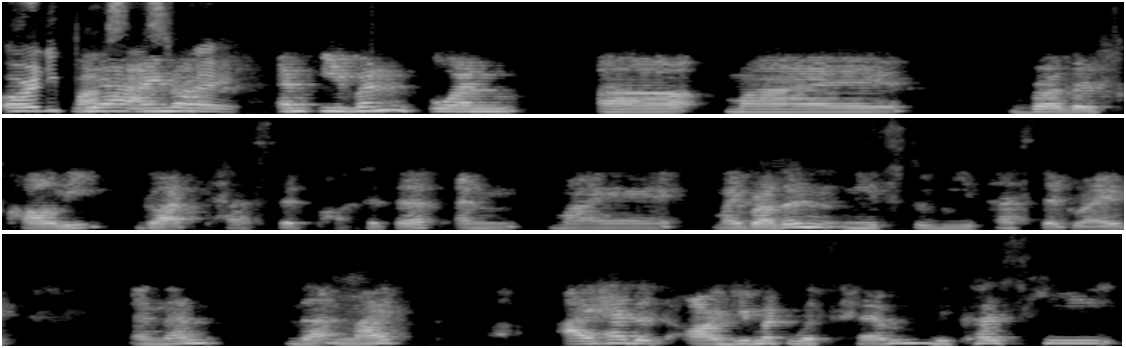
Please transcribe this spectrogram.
already passes Yeah, I know. right? And even when uh my brother's colleague got tested positive and my my brother needs to be tested right and then that Mhm. night i had an argument with him because he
